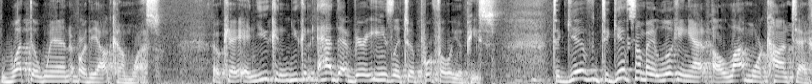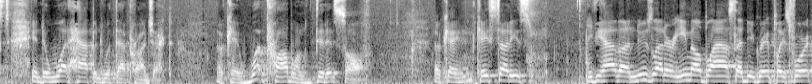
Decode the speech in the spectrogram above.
what the win or the outcome was. Okay, and you can you can add that very easily to a portfolio piece. To give to give somebody looking at a lot more context into what happened with that project. Okay, what problem did it solve? Okay, case studies. If you have a newsletter, email blast, that'd be a great place for it.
